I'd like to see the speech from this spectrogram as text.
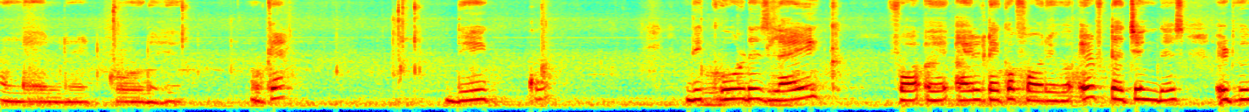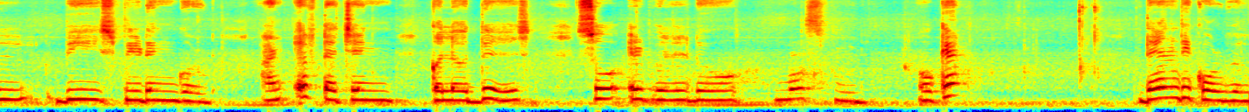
and I'll write code here okay? The co- the code is like for uh, I'll take a forever. If touching this it will be speeding good. And if touching color this so it will do less speed. Okay? Then the code will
